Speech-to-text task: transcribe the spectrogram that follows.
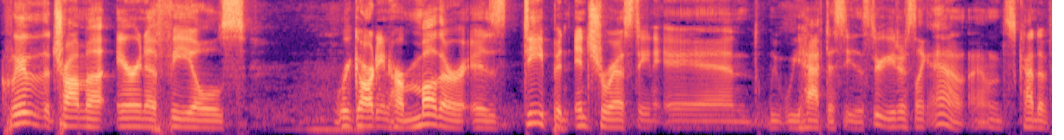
clearly the trauma Erina feels regarding her mother is deep and interesting, and we, we have to see this through. You're just like, eh, I'm just kind of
